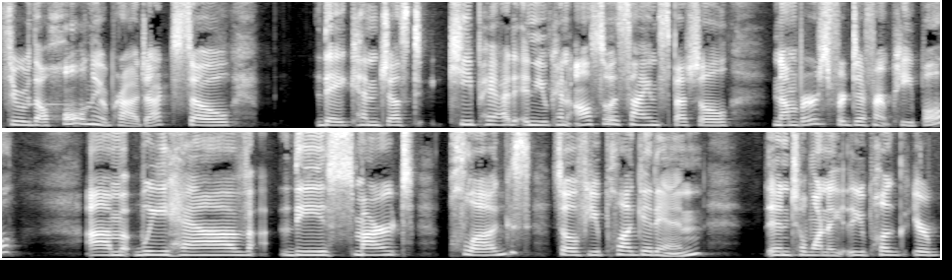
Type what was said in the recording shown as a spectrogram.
through the whole new project, so they can just keypad, and you can also assign special numbers for different people. Um, we have the smart plugs. So if you plug it in into one of you plug your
